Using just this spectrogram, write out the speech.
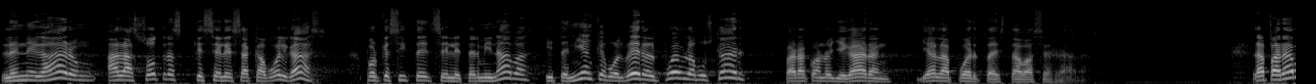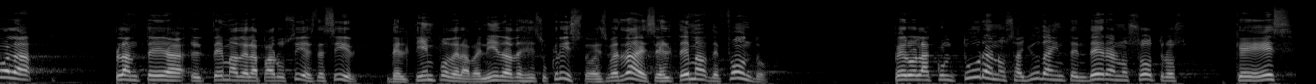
le negaron a las otras que se les acabó el gas, porque si se le terminaba y tenían que volver al pueblo a buscar, para cuando llegaran ya la puerta estaba cerrada. La parábola plantea el tema de la parucía, es decir, del tiempo de la venida de Jesucristo. Es verdad, ese es el tema de fondo. Pero la cultura nos ayuda a entender a nosotros qué es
